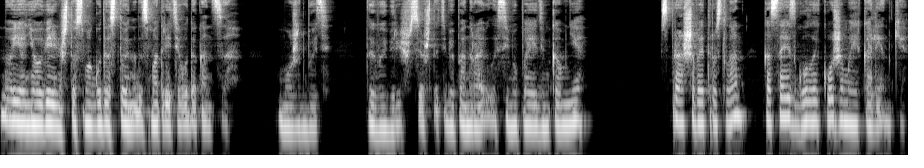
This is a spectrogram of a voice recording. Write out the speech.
но я не уверен, что смогу достойно досмотреть его до конца. Может быть, ты выберешь все, что тебе понравилось, и мы поедем ко мне?» Спрашивает Руслан, касаясь голой кожи моей коленки.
